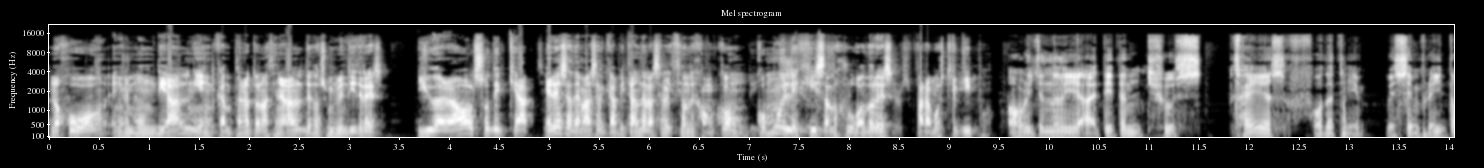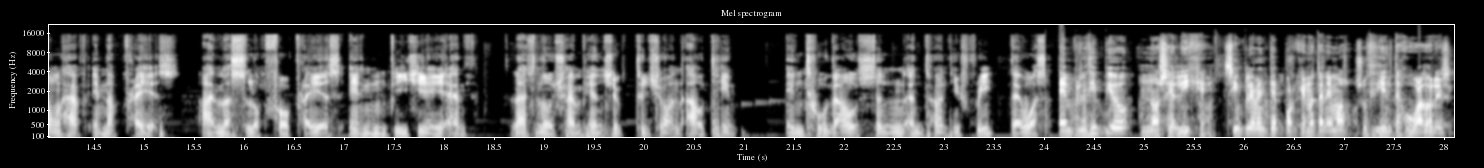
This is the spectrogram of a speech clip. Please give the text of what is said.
No jugó en el Mundial ni en el Campeonato Nacional de 2023. You are also the cap Eres además el capitán de la selección de Hong Kong. ¿Cómo elegís a los jugadores para vuestro equipo? Originally, I didn't choose players for the team. We simply don't have enough players. I must look for players in BGA and national championship to join our team. In 2023, there was En principio no se eligen, simplemente porque no tenemos suficientes jugadores.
